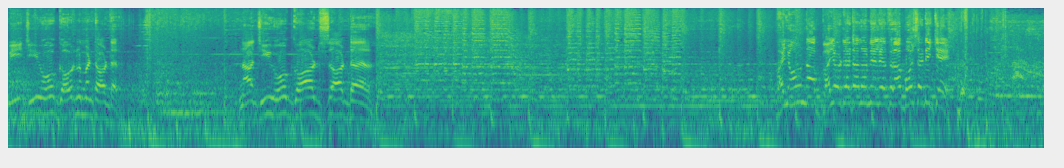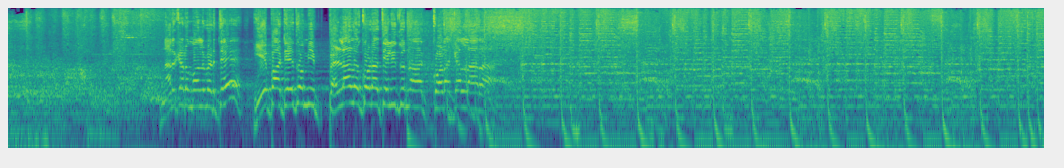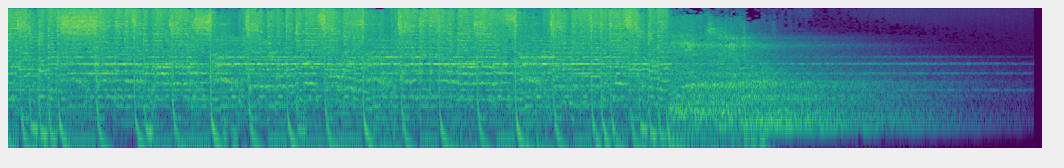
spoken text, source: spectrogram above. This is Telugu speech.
మీ జిఓ గవర్నమెంట్ ఆర్డర్. నా జిఓ గాడ్స్ ఆర్డర్. భయం నా బయోడేటాలోనే లేదురా భోషడికే. నరకడం మొదలు పెడితే ఏ పాట ఏదో మీ పెళ్ళాలో కూడా తెలీదు నా కొడకల్లారా.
